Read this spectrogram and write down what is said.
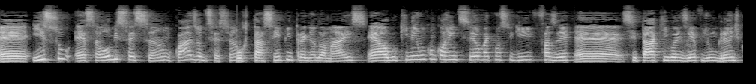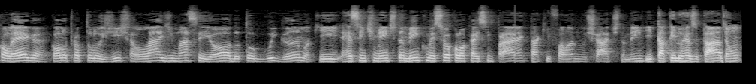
é, isso, essa obsessão, quase obsessão, por estar tá sempre entregando a mais, é algo que nenhum concorrente seu vai conseguir fazer. É, citar aqui o exemplo de um grande colega, coloproctologista lá de Maceió, Dr. Gui Gama, que recentemente também começou a colocar isso em prática, está né? aqui falando no chat também, e está tendo resultado. Então,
